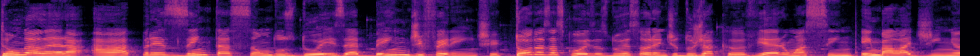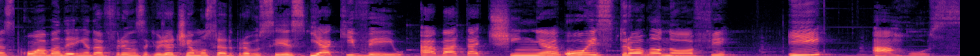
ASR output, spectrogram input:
Então, galera, a apresentação dos dois é bem diferente. Todas as coisas do restaurante do Jacan vieram assim, embaladinhas, com a bandeirinha da França que eu já tinha mostrado pra vocês. E aqui veio a batatinha, o estrogonofe e arroz.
